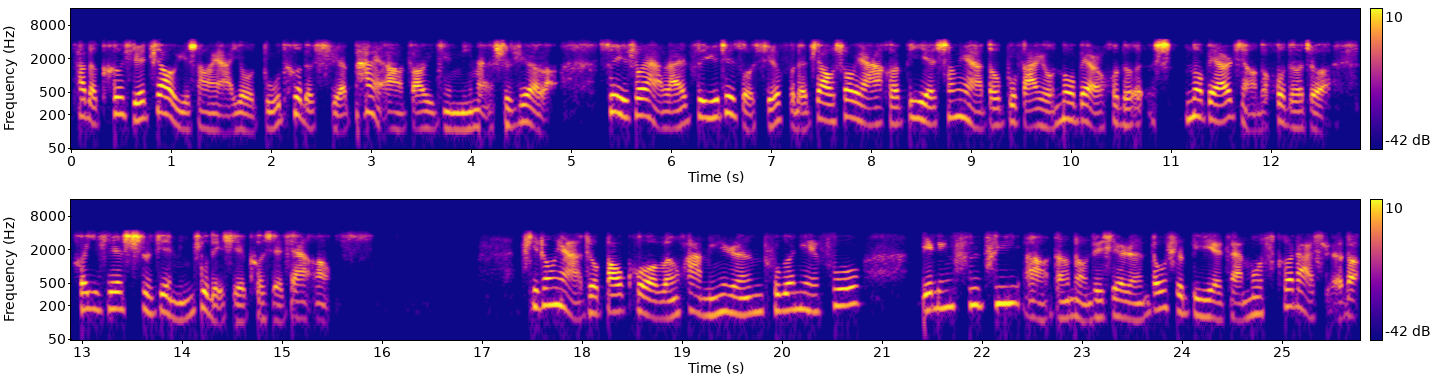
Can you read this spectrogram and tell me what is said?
它的科学教育上呀有独特的学派啊，早已经名满世界了。所以说呀，来自于这所学府的教授呀和毕业生呀，都不乏有诺贝尔获得诺贝尔奖的获得者和一些世界名著的一些科学家啊。其中呀，就包括文化名人屠格涅夫。别林斯基啊，等等这些人都是毕业在莫斯科大学的。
